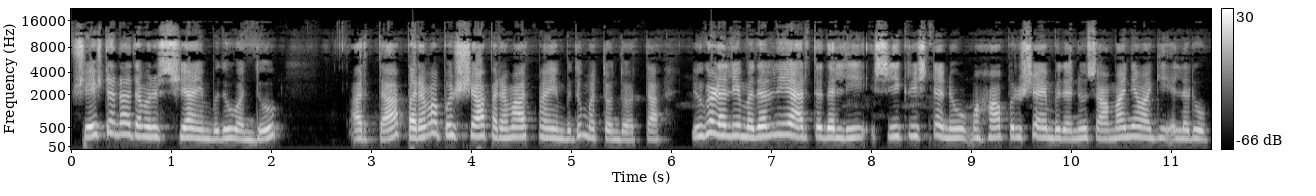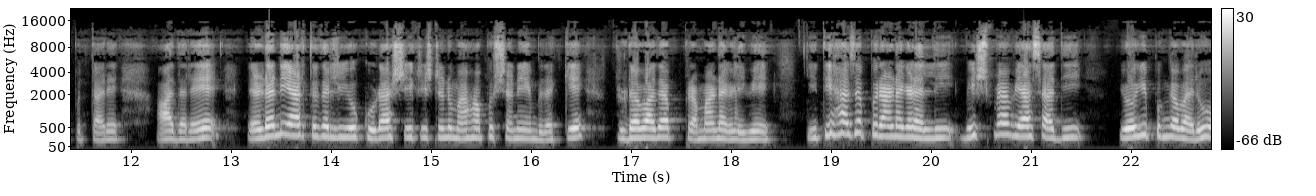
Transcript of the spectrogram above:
ಶ್ರೇಷ್ಠನಾದ ಮನುಷ್ಯ ಎಂಬುದು ಒಂದು ಅರ್ಥ, ಪರಮಪುರುಷ ಪರಮಾತ್ಮ ಎಂಬುದು ಮತ್ತೊಂದು ಅರ್ಥ. ಇವುಗಳಲ್ಲಿ ಮೊದಲನೆಯ ಅರ್ಥದಲ್ಲಿ ಶ್ರೀಕೃಷ್ಣನು ಮಹಾಪುರುಷ ಎಂಬುದನ್ನು ಸಾಮಾನ್ಯವಾಗಿ ಎಲ್ಲರೂ ಒಪ್ಪುತ್ತಾರೆ. ಆದರೆ ಎರಡನೆಯ ಅರ್ಥದಲ್ಲಿಯೂ ಕೂಡ ಶ್ರೀಕೃಷ್ಣನು ಮಹಾಪುರುಷನೇ ಎಂಬುದಕ್ಕೆ ದೃಢವಾದ ಪ್ರಮಾಣಗಳಿವೆ. ಇತಿಹಾಸ ಪುರಾಣಗಳಲ್ಲಿ ಭೀಷ್ಮ ವ್ಯಾಸಾದಿ ಯೋಗಿಪುಂಗವರು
